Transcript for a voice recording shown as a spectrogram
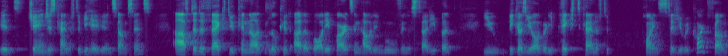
it changes kind of the behavior in some sense. After the fact, you cannot look at other body parts and how they move in a study, but you, because you already picked kind of the points that you record from.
